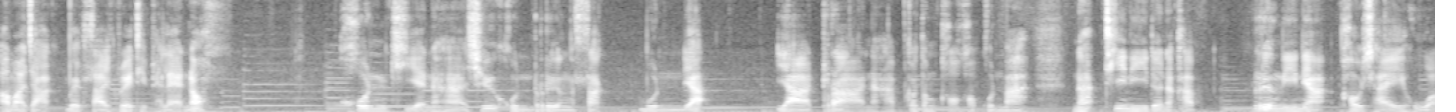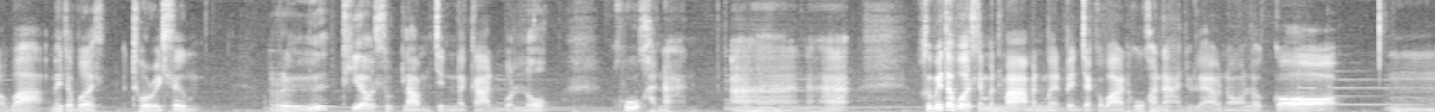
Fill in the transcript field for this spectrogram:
เอามาจากเว็บไซต์ Creative Thailand เนาะคนเขียนนะฮะชื่อคุณเรืองศักดิ์บุญยะ ยาตรานะครับ ก็ต้องขอขอบคุณมาณนะที่นี้ด้วยนะครับ เรื่องนี้เนี่ยเขาใช้หัวว่า Metaverse Tourism หรือเที่ยวสุดล้ำจินตนาการบนโลก คู่ขนานอ่านะฮะคือ Metaverse เนี่ยมันมา มันเหมือนเป็นจักรวาลคู่ขนานอยู่แล้วเนาะ แล้วก็ อืม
